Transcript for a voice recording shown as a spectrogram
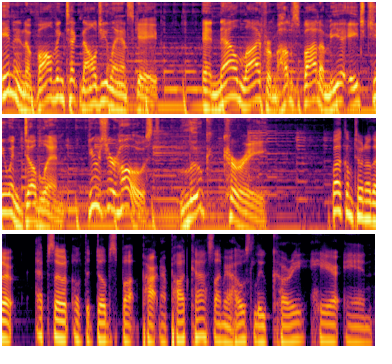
in an evolving technology landscape. And now, live from HubSpot EMEA HQ in Dublin, here's your host, Luke Curry. Welcome to another episode of the DubSpot Partner Podcast. I'm your host, Luke Curry, here in,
